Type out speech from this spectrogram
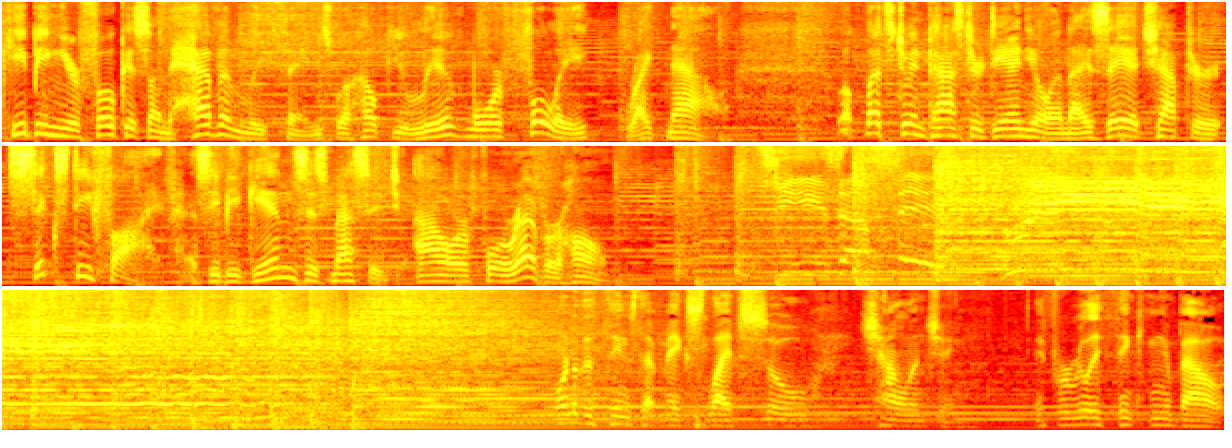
Keeping your focus on heavenly things will help you live more fully right now. Well, let's join Pastor Daniel in Isaiah chapter 65 as he begins his message, Our Forever Home. One of the things that makes life so challenging, if we're really thinking about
